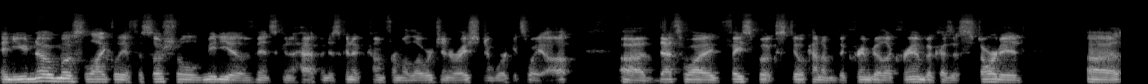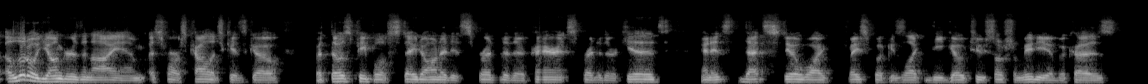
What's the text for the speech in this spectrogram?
and you know most likely if a social media event's going to happen, it's going to come from a lower generation and work its way up. Uh, that's why Facebook's still kind of the creme de la creme because it started uh, a little younger than I am as far as college kids go. But those people have stayed on it. It's spread to their parents, spread to their kids, and it's that's still why Facebook is like the go-to social media because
